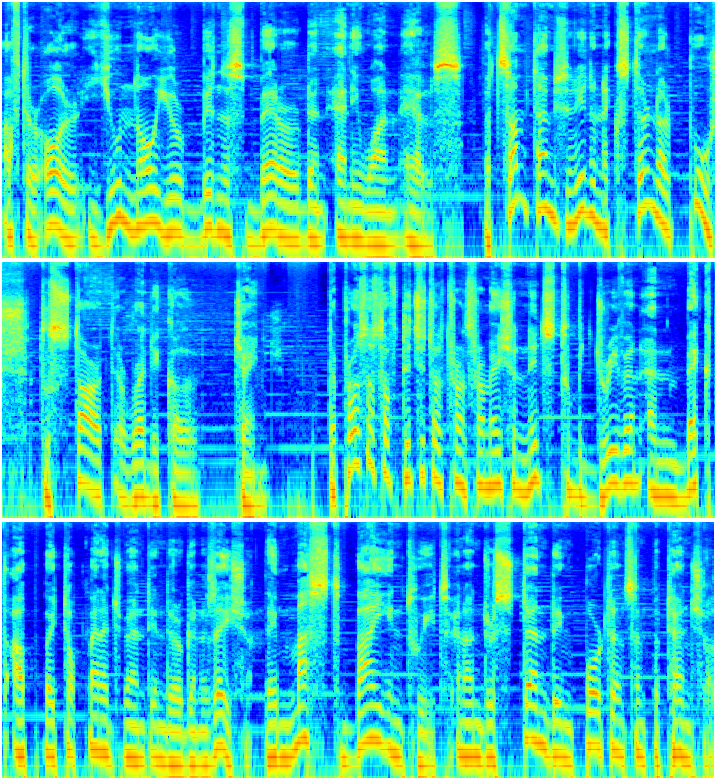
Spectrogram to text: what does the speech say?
After all, you know your business better than anyone else. But sometimes you need an external push to start a radical change. The process of digital transformation needs to be driven and backed up by top management in the organization. They must buy into it and understand the importance and potential.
